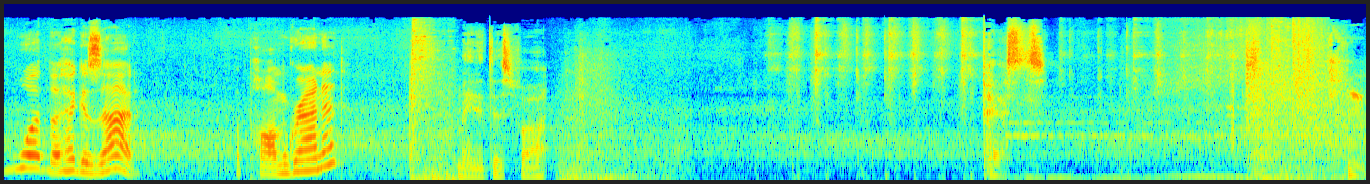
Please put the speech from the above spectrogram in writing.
What the heck is that? A pomegranate? Made it this far. Pests.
